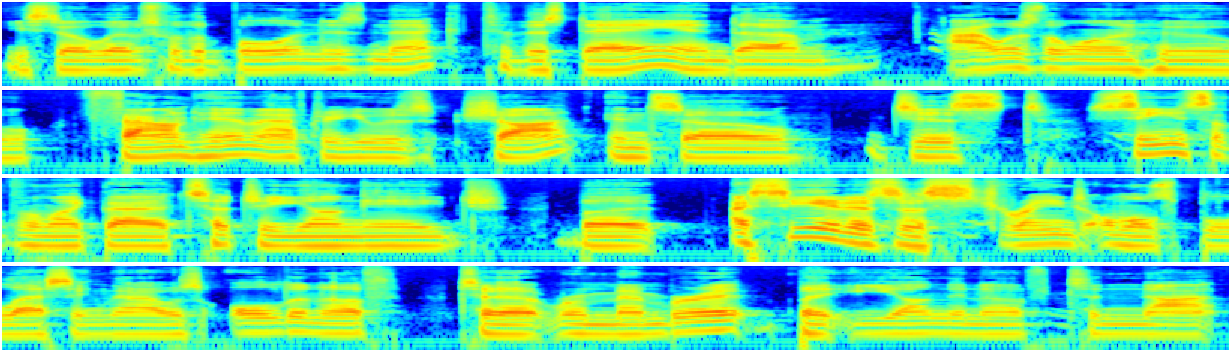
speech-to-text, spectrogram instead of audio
he still lives with a bullet in his neck to this day. And um, I was the one who found him after he was shot. And so just seeing something like that at such a young age, but I see it as a strange, almost blessing that I was old enough to remember it, but young enough to not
